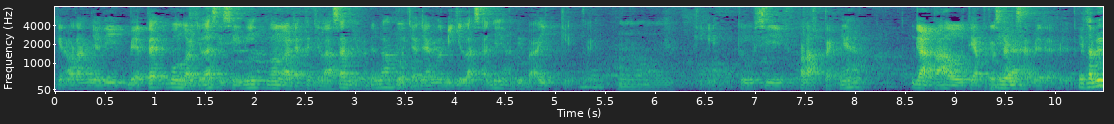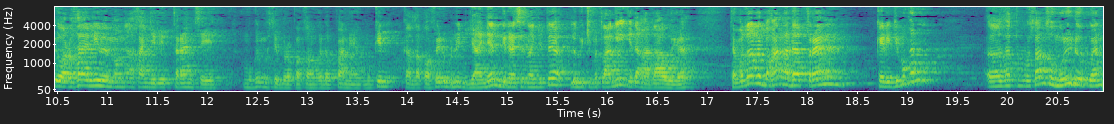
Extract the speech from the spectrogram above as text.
Bikin orang jadi bete, gue nggak jelas di sini, gue nggak ada kejelasan ya udahlah gue cari yang lebih jelas aja yang lebih baik gitu. Gitu sih prakteknya nggak tahu tiap perusahaan Iya. bisa beda-beda. Ya, tapi gua rasa ini memang akan jadi tren sih. Mungkin mesti berapa tahun ke depan ya. Mungkin kata Covid bener jangan generasi selanjutnya lebih cepat lagi kita nggak tahu ya. Tapi tahu bahkan ada tren kayak di Jepang kan eh, satu perusahaan seumur hidup kan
